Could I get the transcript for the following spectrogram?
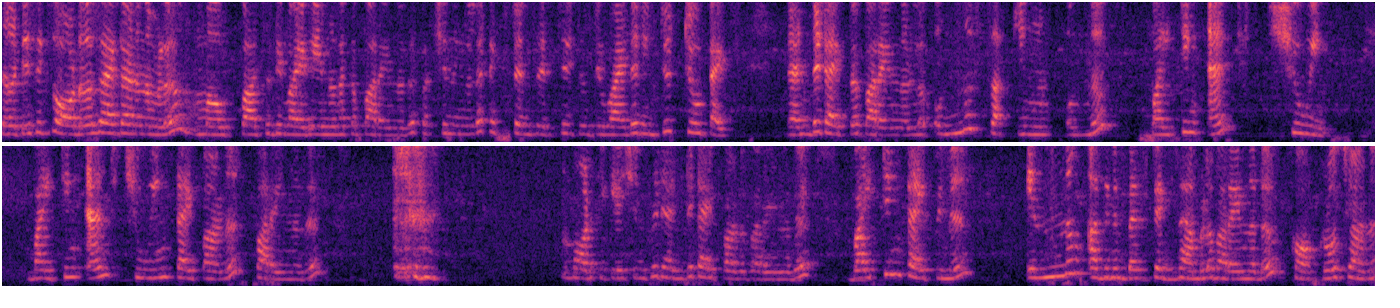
36 orders ആയിട്ടാണ് നമ്മൾ മൗത്ത് പാർട്സ് ഡിവൈഡ് ചെയ്യുന്നതൊക്കെ പറയുന്നത്. പക്ഷെ നിങ്ങളുടെ ടെക്സ്റ്റ് അനുസരിച്ച് it is divided into two types രണ്ട് ടൈപ്പേ പറയുന്നുള്ളൂ. ഒന്ന് സക്കിങ്ങും ഒന്ന് biting and chewing biting and chewing ടൈപ്പാണ് പറയുന്നത്. മോഡിഫിക്കേഷൻസ് രണ്ട് ടൈപ്പാണ് പറയുന്നത്. ബൈറ്റിംഗ് ടൈപ്പിന് എന്നും അതിന് ബെസ്റ്റ് എക്സാമ്പിൾ പറയുന്നത് കോക്രോച്ച് ആണ്.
